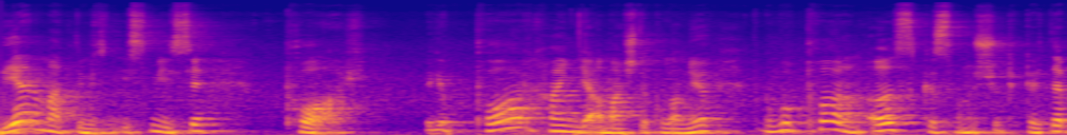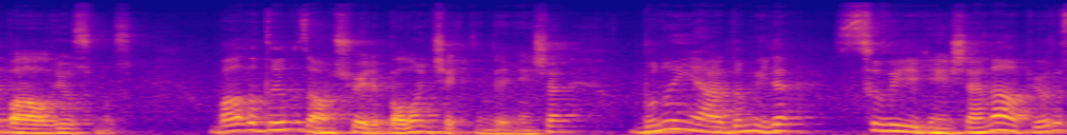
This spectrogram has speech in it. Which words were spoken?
Diğer maddemizin ismi ise puar. Peki puar hangi amaçla kullanıyor? Bu puarın ağız kısmını şu pipete bağlıyorsunuz. Bağladığınız zaman şöyle balon çektiğinde gençler bunun yardımıyla sıvıyı gençler ne yapıyoruz?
